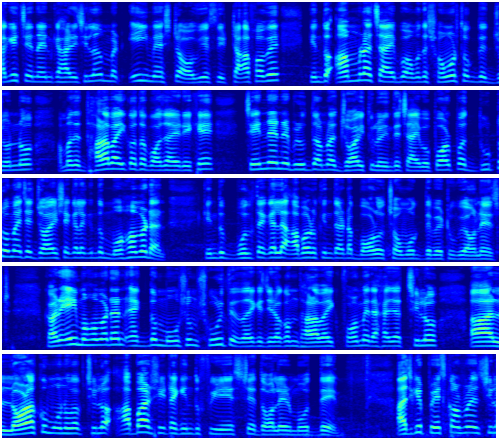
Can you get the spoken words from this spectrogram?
আগে চেন্নাইনকে হারিয়েছিলাম, বাট এই ম্যাচটা অবভিয়াসলি টাফ হবে। কিন্তু আমরা চাইব আমাদের সমর্থকদের জন্য আমাদের ধারাবাহিকতা বজায় রেখে চেন্নাইয়ের বিরুদ্ধে আমরা জয় তুলে নিতে চাইব। পরপর দুটো ম্যাচে জয় এসে গেলে কিন্তু মোহামেডান কিন্তু বলতে গেলে আবারও কিন্তু একটা বড় চমক দেবে টু বি অনেস্ট কারণ এই মোহামেডান একদম মৌসুম শুরুতে তাদেরকে যেরকম ধারাবাহিক ফর্মে দেখা যাচ্ছিল, আর লড়াকু মনোভাব ছিল, আবার সেটা কিন্তু ফিরে এসছে দলের মধ্যে। আজকের প্রেস কনফারেন্স ছিল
